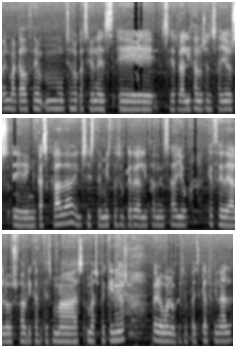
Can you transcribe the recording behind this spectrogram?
el marcado C muchas ocasiones eh, se realizan los ensayos eh, en cascada, el sistemista es el que realiza el ensayo que cede a los fabricantes más, más pequeños, pero bueno, que sepáis que al final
